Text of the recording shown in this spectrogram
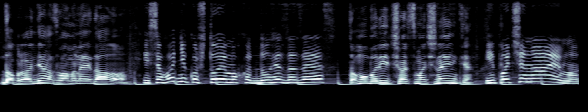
Доброго дня, з вами Найдало. І сьогодні куштуємо хот-доги з АЗС. Тому беріть щось смачненьке. І починаємо.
